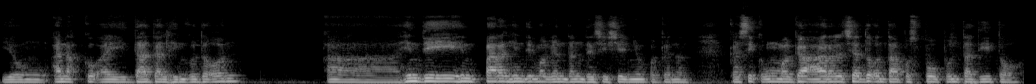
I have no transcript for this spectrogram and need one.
yung anak ko ay dadalhin ko doon. Ah, hindi hin- parang hindi magandang desisyon yung pagganon. Kasi kung mag-aaral siya doon tapos pupunta dito,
